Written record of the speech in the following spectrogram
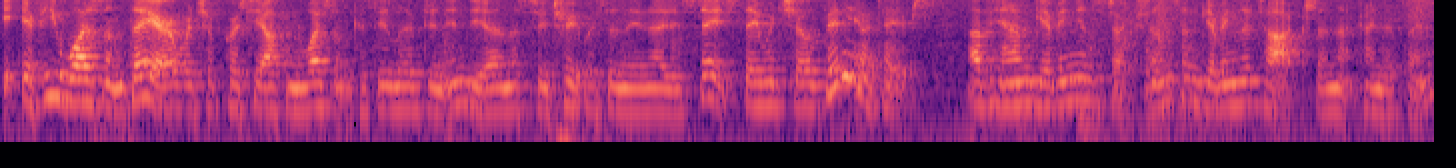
if he wasn't there, which of course he often wasn't because he lived in India and this retreat was in the United States, they would show videotapes of him giving instructions and giving the talks and that kind of thing.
